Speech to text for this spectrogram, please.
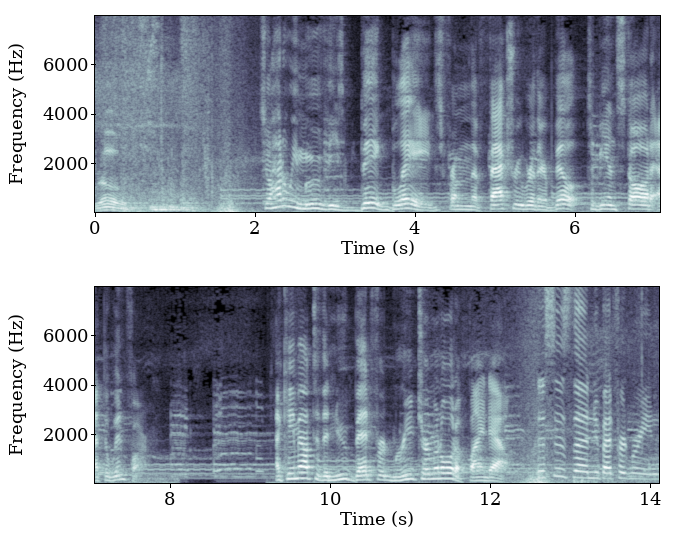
roads. So how do we move these big blades from the factory where they're built to be installed at the wind farm? I came out to the New Bedford Marine Terminal to find out. This is the New Bedford Marine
